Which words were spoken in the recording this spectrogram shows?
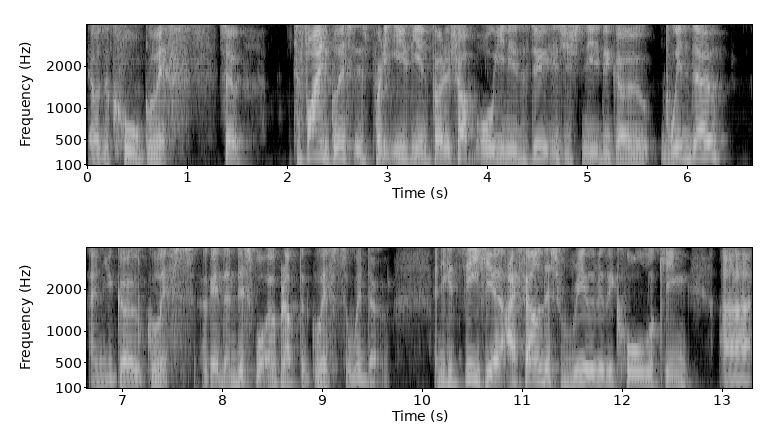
there was a cool glyph. So to find glyphs is pretty easy in Photoshop. All you need to do is you just need to go window and you go glyphs. Okay, then this will open up the glyphs window. And you can see here, I found this really, really cool looking uh,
